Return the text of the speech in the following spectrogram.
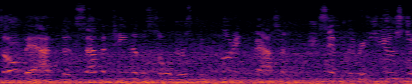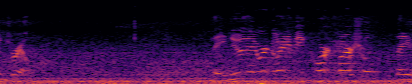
so bad that 17 of the soldiers, including Fassett, simply refused to drill. They knew they were going to be court-martialed. They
